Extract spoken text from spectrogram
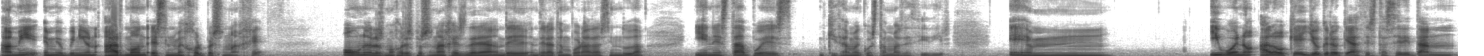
a mí, en mi opinión, Armond es el mejor personaje o uno de los mejores personajes de la, temporada, sin duda. Y en esta, pues, quizá me cuesta más decidir. Em, y bueno, algo que yo creo que hace esta serie tan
